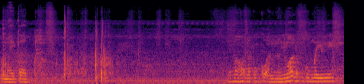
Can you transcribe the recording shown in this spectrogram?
Oh my god. Limaho na kong kuan, limaho na kong mayonnaise.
